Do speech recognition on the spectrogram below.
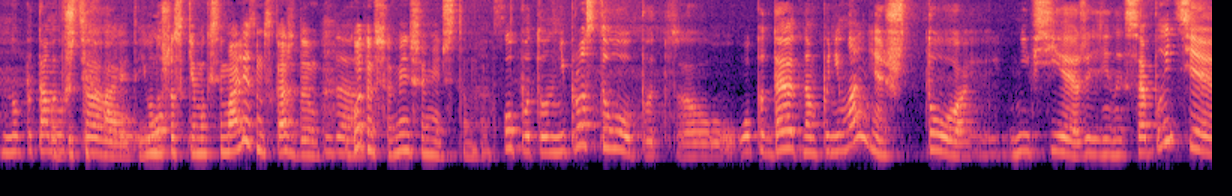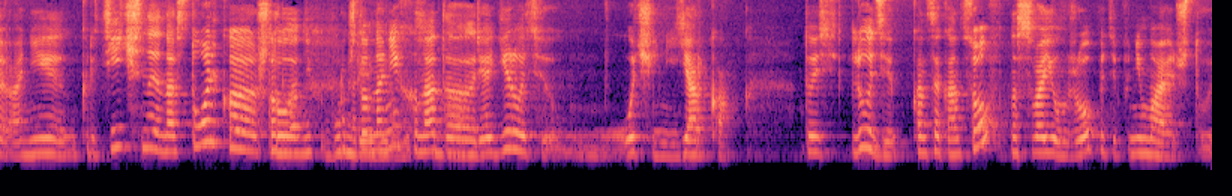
ну, потому подзатихает. Что... Юношеский максимализм с каждым да. годом все меньше и меньше становится. Опыт, он не просто опыт. Опыт дает нам понимание, что не все жизненные события, они критичны настолько, что, что на них, что на них надо да. реагировать очень ярко. То есть люди, в конце концов, на своем же опыте понимают, что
